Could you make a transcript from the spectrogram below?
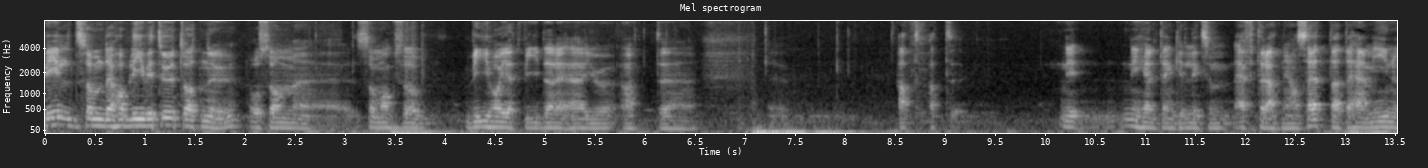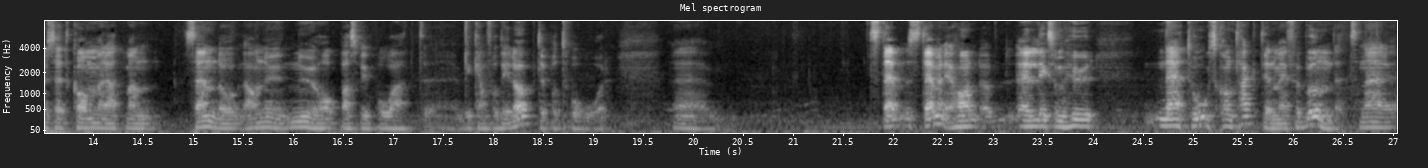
bild som det har blivit utåt nu och som, som också vi har gett vidare är ju att eh, att, att ni, ni helt enkelt liksom efter att ni har sett att det här minuset kommer att man sen då, ja nu, nu hoppas vi på att eh, vi kan få dela upp det på två år. Stäm, stämmer det? Har, eller liksom hur, när togs kontakten med förbundet? När,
